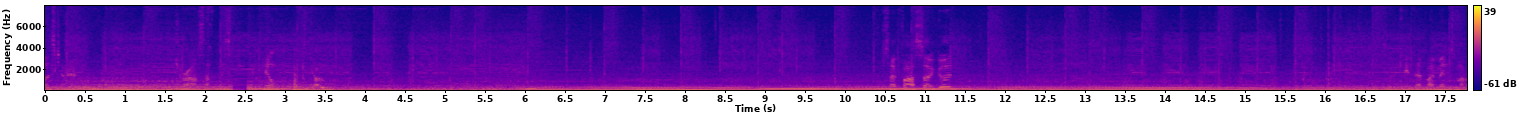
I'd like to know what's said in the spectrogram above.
Let's go. Ass up this hill. Let's go. So far, so good. So keep that momentum up.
